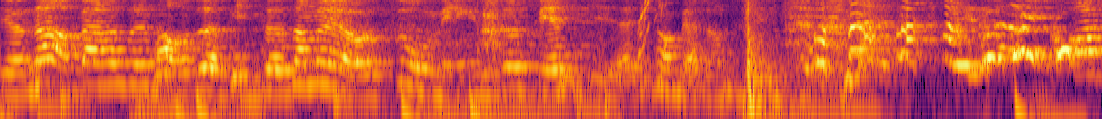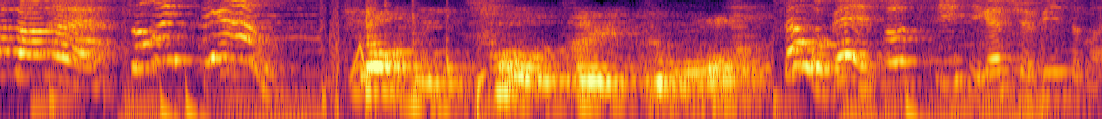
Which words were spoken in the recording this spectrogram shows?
有那种办公室同事的评测，上面有注明就是编辑的，千万不要相信。你这太夸张哎！怎么会这样？要你错最多。但我跟你说，七喜跟雪碧怎么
